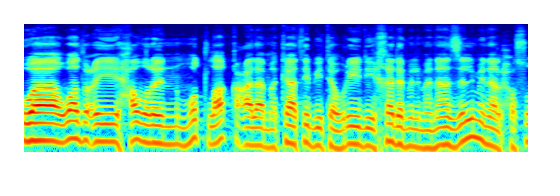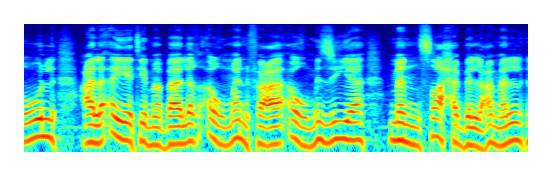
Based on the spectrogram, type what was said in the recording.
ووضع حظر مطلق على مكاتب توريد خدم المنازل من الحصول على أي مبالغ أو منفعة أو مزية من صاحب العمل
